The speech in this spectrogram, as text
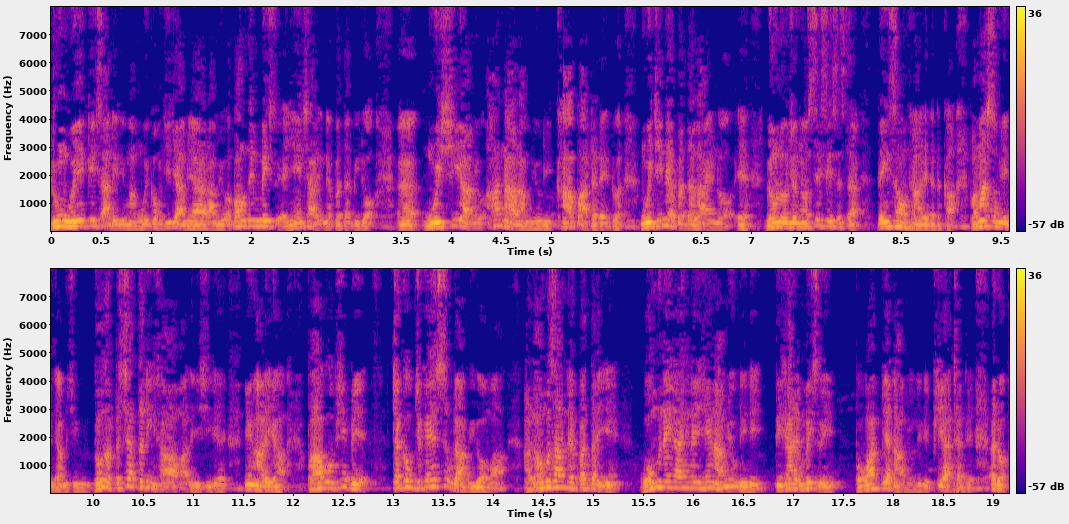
လူငွေကိစ္စလေးတွေမှာငွေကုန်ကြီးကြများတာမျိုးအပေါင်းအသင်းမိတ်ဆွေအရင်ရှာတွေနဲ့ပတ်သက်ပြီးတော့အဲငွေရှိတာမျိုးအားနာတာမျိုးတွေခါပါတတ်တဲ့အတွက်ငွေကြီးနဲ့ပတ်သက်လာရင်တော့အဲလုံလုံကျွန်တော်စစ်စစ်ဆက်ဆက်တိန်းဆောင်ထားတဲ့တခါဘာမှစိုးရိမ်စရာမရှိဘူးသို့တော့တစ်ချက်သတိထားရပါလိမ့်ရှိတယ်အင်္ဂါလေးကဘာကိုဖြစ်ဖြစ်တကုတ်တကဲဆုတ်လာပြီးတော့မှအလောင်းကစားနဲ့ပတ်သက်ရင်ဝုံမနေတိုင်းနေရင်းတာမျိုးလေးတွေဒီကြားတဲ့မိတ်ဆွေဘဝပြတ်တာမျိုးလေးတွေဖြစ်ရတတ်တယ်အဲ့တော့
